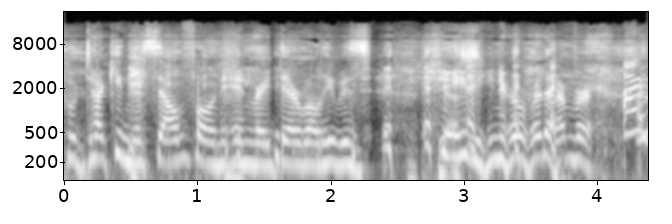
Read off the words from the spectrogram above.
Oh. then tucking the cell phone in right there while he was shaving or whatever? I,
